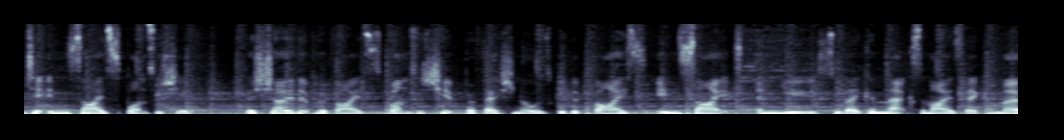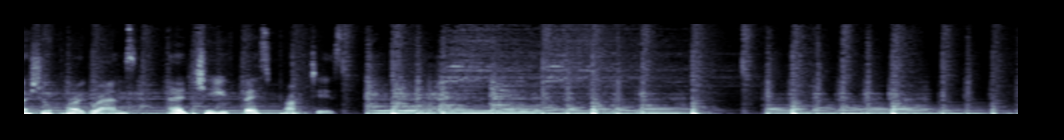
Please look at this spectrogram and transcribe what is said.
Welcome to Inside Sponsorship, the show that provides sponsorship professionals with advice, insight, and news so they can maximise their commercial programs and achieve best practice.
